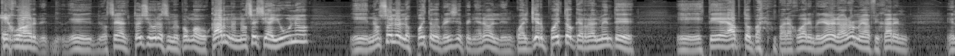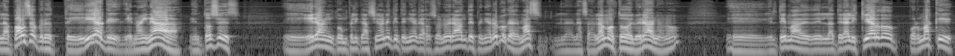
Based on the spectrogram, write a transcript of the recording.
¿Qué jugador? eh, o sea, estoy seguro si me pongo a buscar, no, sé si hay uno eh, no solo en los puestos que precise Peñarol, en cualquier puesto que realmente eh, esté apto para, para jugar en Peñarol. Ahora me voy a fijar en, en la pausa, pero te diría que, que no hay nada. Entonces, eran complicaciones que tenía que resolver antes Peñarol, porque además la- las hablamos todo el verano, ¿no? El tema de- del lateral izquierdo, por más que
